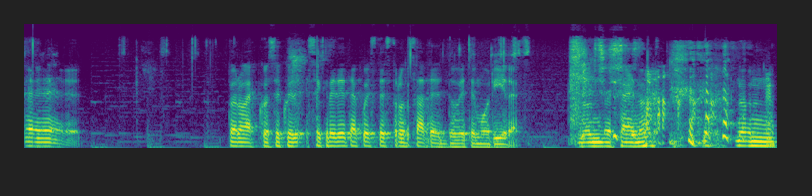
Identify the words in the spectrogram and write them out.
Eh, però ecco, se, que- se credete a queste stronzate dovete morire. Non, cioè, non,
